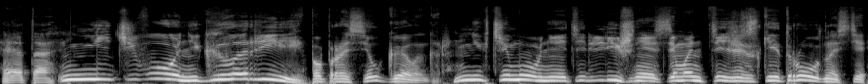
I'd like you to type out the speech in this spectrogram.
это...» «Ничего не говори», — попросил Геллагер. «Ни к чему мне эти лишние семантические трудности.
